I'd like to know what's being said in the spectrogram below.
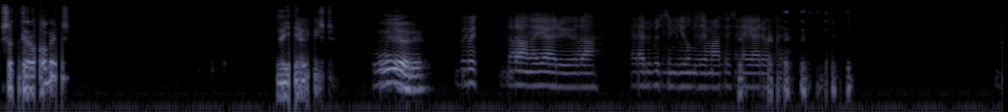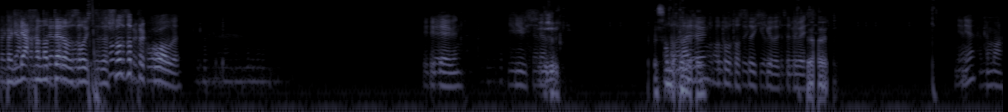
що ти робиш? Ну, я віж. Ну, Ярі. Бит. Да, на Ярію, да. Я люблю цим ділом займатися, наярювати. Бляха на дерево за що за приколи? І де він? Дівся. Де він? Отут ось дивись. Ні? Нема.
